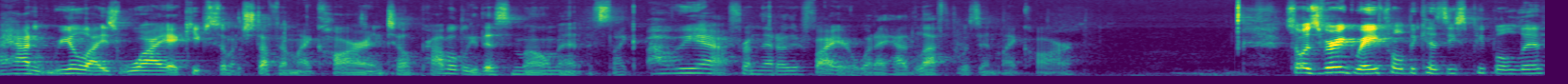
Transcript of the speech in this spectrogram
I hadn't realized why I keep so much stuff in my car until probably this moment. It's like, oh yeah, from that other fire, what I had left was in my car. So I was very grateful because these people live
